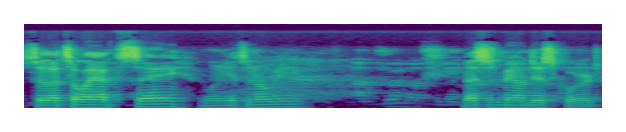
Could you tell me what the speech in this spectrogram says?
So that's all I have to say. You want to get to know me? Message me on Discord.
